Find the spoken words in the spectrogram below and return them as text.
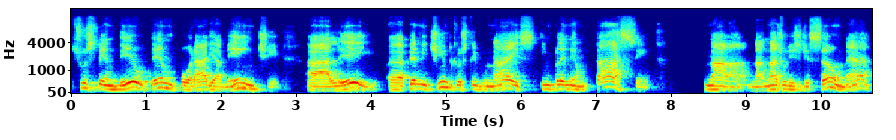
suspendeu temporariamente a lei uh, permitindo que os tribunais implementassem na, na, na jurisdição né,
